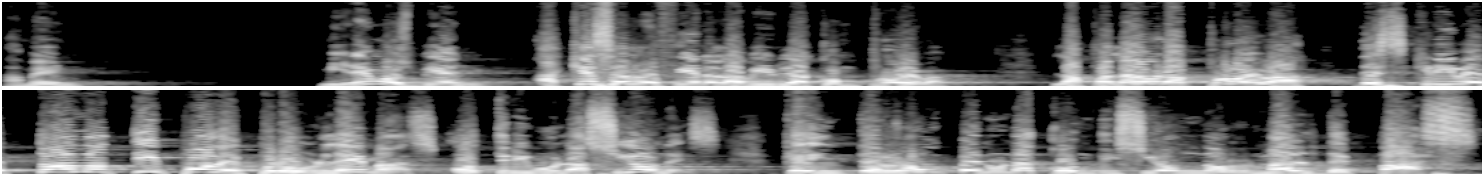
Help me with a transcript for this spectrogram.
Amén. Miremos bien, ¿A qué se refiere la Biblia con prueba? La palabra prueba describe todo tipo de problemas o tribulaciones que interrumpen una condición normal de paz,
